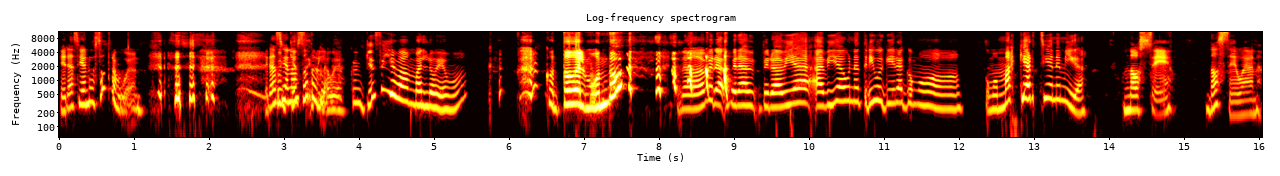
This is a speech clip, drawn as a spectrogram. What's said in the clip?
era hacia nosotros, weón. Era ¿Con hacia se- nosotros la wea. ¿Con quién se llevaban más los emo? ¿Con todo el mundo? No, pero, pero, pero había, había una tribu que era como, como más que archi enemiga. No sé. No sé, weón.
